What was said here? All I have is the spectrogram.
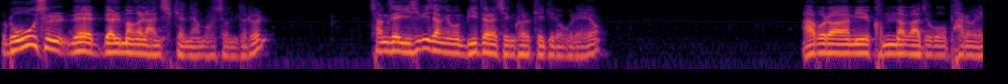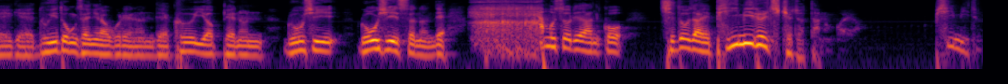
롯을 왜 멸망을 안 시켰냐면 후손들을. 창세기 22장에 보면 미드라 지금 그렇게 기록을 해요. 아브라함이 겁나가지고 바로에게 누이 동생이라고 그랬는데 그 옆에는 롯이, 롯이 있었는데 아무 소리 않고 지도자의 비밀을 지켜줬다는 거예요. 비밀을.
